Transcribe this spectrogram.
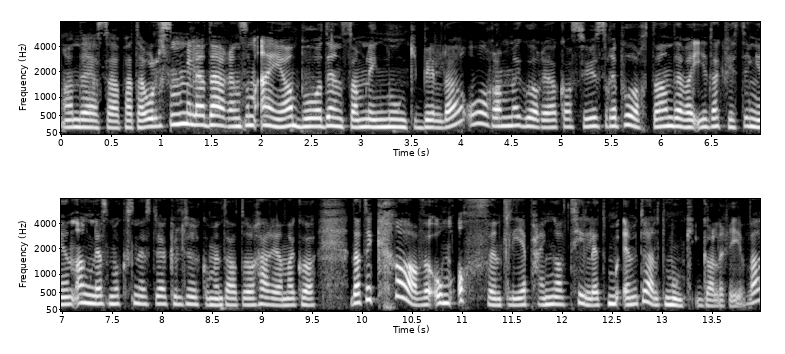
Det sa Petter Olsen, milliardæren som eier både en samling Munch-bilder og Rammegård i Akershus. Reporteren det var Ida Kvittingen. Agnes Moxnes, du er kulturkommentator her i NRK. Dette kravet om offentlige penger til et eventuelt Munch-galleri, hva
